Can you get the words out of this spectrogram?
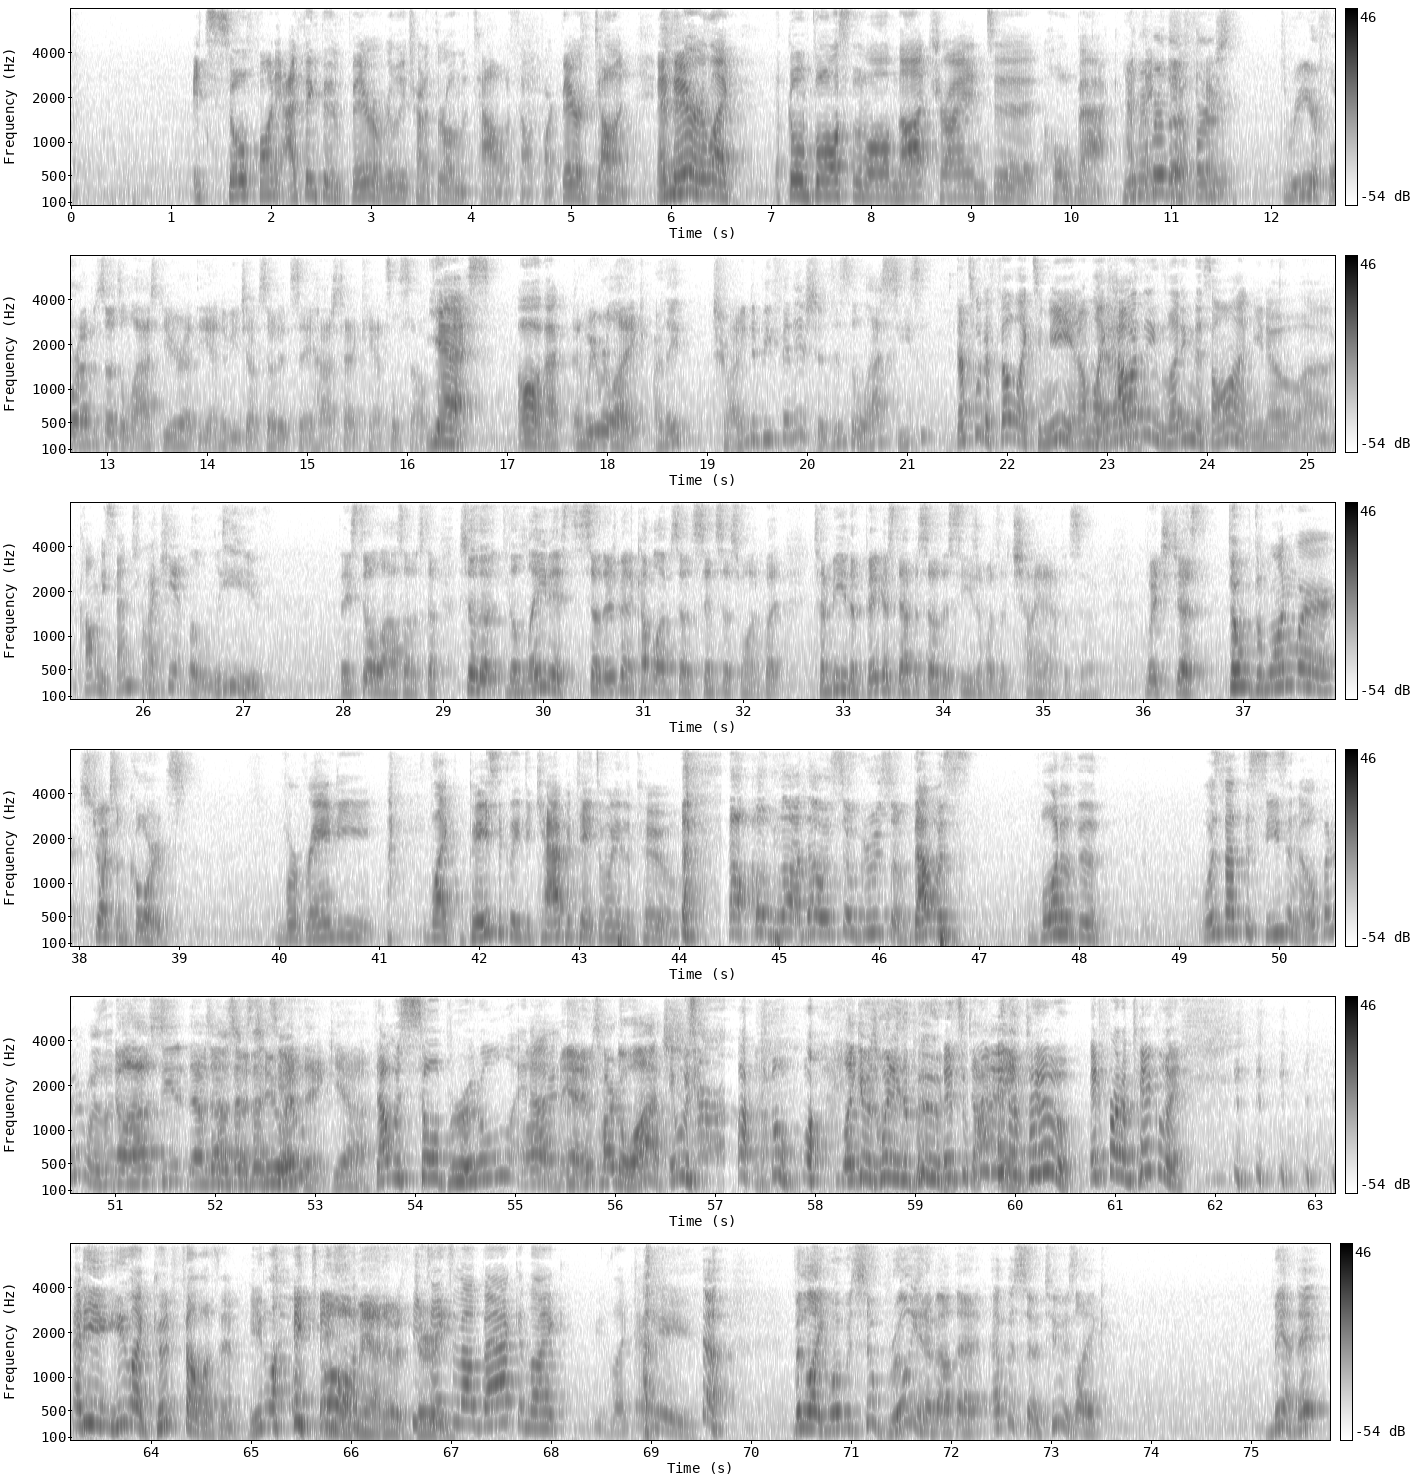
It's so funny. I think that they're really trying to throw in the towel with South Park. They're done, and they're like going balls to the wall, not trying to hold back. You I think remember the first care. three or four episodes of last year? At the end of each episode, it'd say hashtag cancel South. Park. Yes. Oh, that And we were like, are they trying to be finished? Is this the last season? that's what it felt like to me, and I'm like, how are they letting this on? You know, uh, Comedy Central. I can't believe they still allow some of the stuff. So the the latest, so there's been a couple episodes since this one, but to me the biggest episode of the season was the China episode, which just The the one where struck some chords. where Randy like basically decapitates Winnie the Pooh. Oh god, that was so gruesome. That was one of the. Was that the season opener? Was it? No, that was that was That was episode, episode two, I think. Yeah. That was so brutal, and Oh I, man, it was hard to watch. it was hard to watch. like it was Winnie the Pooh. It's dying. Winnie the Pooh in front of Piglet, and he he like Goodfellas him. He like takes Oh him, man, it was he dirty. takes him out back and like he's like, hey, yeah. But like, what was so brilliant about that episode too is like, man, they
